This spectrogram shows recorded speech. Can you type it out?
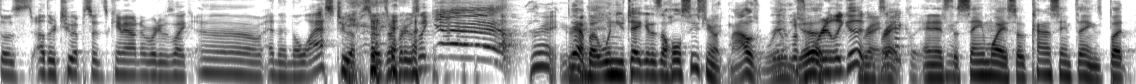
those other two episodes came out, and everybody was like, "Oh," and then the last two episodes, everybody was like, "Yeah, Right, right. yeah but when you take it as a whole season you're like wow, that was really it was good really good." Right. Exactly. Right. And it's the same way. So kind of same things. But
